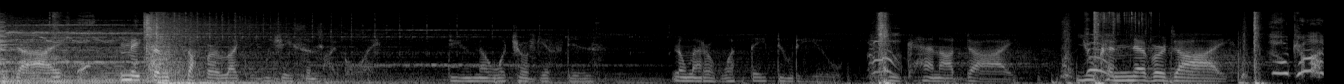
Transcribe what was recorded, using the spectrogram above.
to die. Make them suffer like Jason, my boy. Do you know what your gift is? No matter what they do to you, you cannot die. You can never die. Oh god!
